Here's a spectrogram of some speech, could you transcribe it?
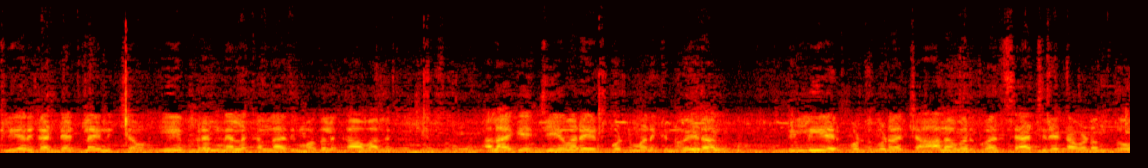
క్లియర్గా డెడ్ లైన్ ఇచ్చాం ఏప్రిల్ నెల కల్లా అది మొదలు కావాలి. అలాగే జేవర్ ఎయిర్పోర్ట్ మనకి నోయిడాలు ఢిల్లీ ఎయిర్పోర్ట్ కూడా చాలా వరకు అది సాచురేట్ అవ్వడంతో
